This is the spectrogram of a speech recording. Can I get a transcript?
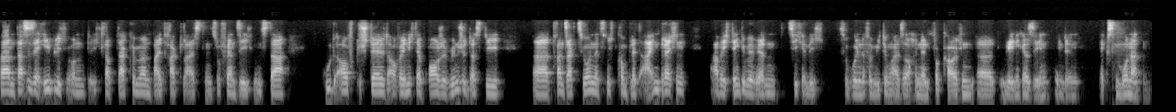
Ähm, das ist erheblich und ich glaube, da können wir einen Beitrag leisten. Insofern sehe ich uns da gut aufgestellt, auch wenn ich der Branche wünsche, dass die äh, Transaktionen jetzt nicht komplett einbrechen. Aber ich denke, wir werden sicherlich sowohl in der Vermietung als auch in den Verkäufen äh, weniger sehen in den nächsten Monaten.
